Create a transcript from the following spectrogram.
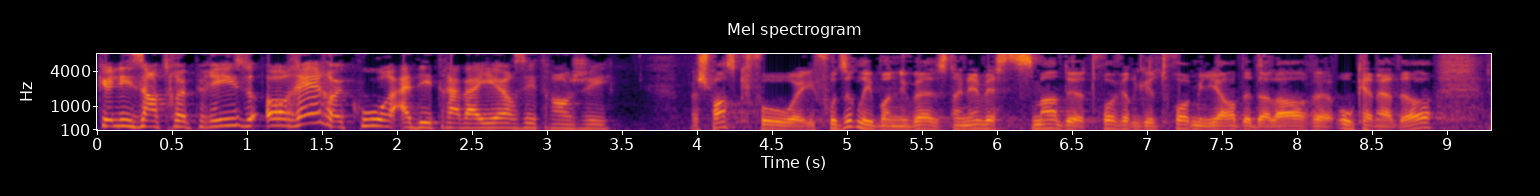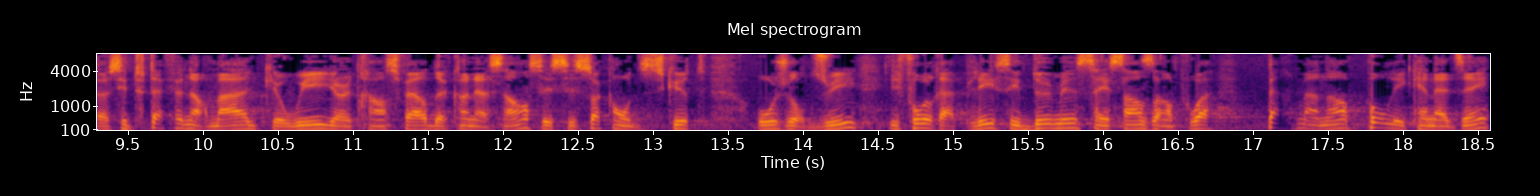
que les entreprises auraient recours à des travailleurs étrangers? Je pense qu'il faut, il faut dire les bonnes nouvelles. C'est un investissement de 3,3 milliards de dollars euh, au Canada. Euh, c'est tout à fait normal que oui, il y a un transfert de connaissances et c'est ça qu'on discute aujourd'hui. Il faut le rappeler, c'est 2500 emplois permanent pour les Canadiens.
